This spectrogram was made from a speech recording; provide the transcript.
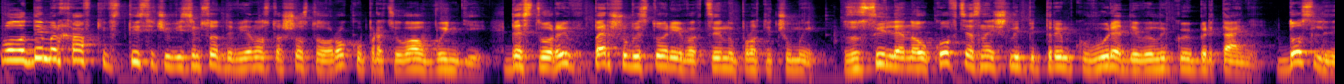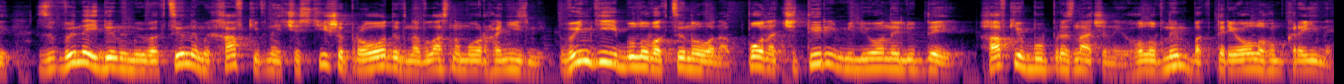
Володимир Хавків з 1896 року працював в Індії, де створив першу в історії вакцину проти чуми. Зусилля науковця знайшли підтримку в уряді Великої Британії. Досліди з винайденими вакцинами Хавків найчастіше проводив на власному організмі. В Індії було вакциновано понад 4 мільйони людей. Хавків був призначений головним бактеріологом країни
